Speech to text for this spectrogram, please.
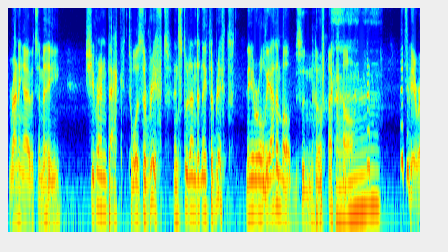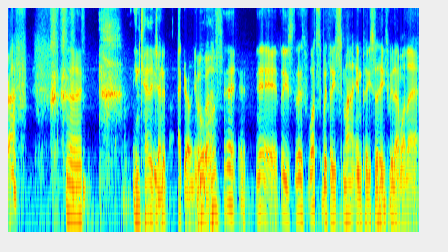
running over to me, she ran back towards the rift and stood underneath the rift near all the other mobs, and I'm like, oh, that's a bit rough. Uh, Intelligent. aggro anymore. Yeah, yeah. These, these- what's with these smart NPCs? We don't want that.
